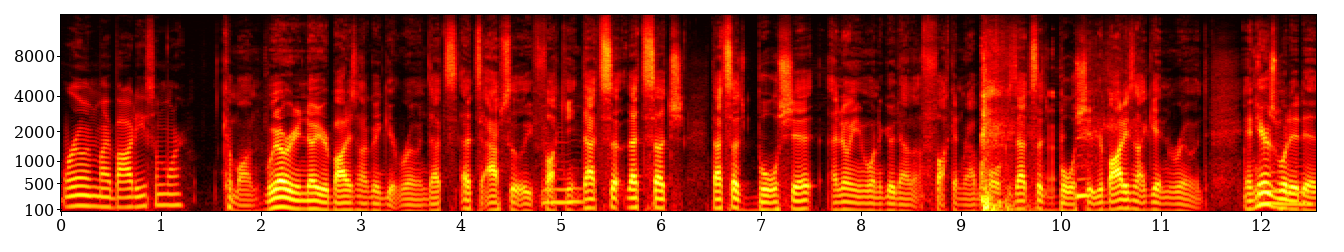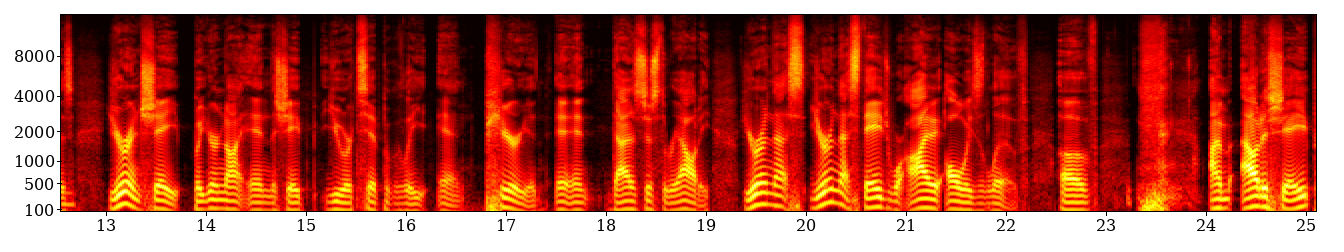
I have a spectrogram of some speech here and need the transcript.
ruin my body some more? Come on, we already know your body's not going to get ruined. That's that's absolutely fucking. Mhm. That's that's such that's such bullshit. I don't even want to go down that fucking rabbit hole because that's such bullshit. Your body's not getting ruined. And here's what it is: you're in shape, but you're not in the shape you are typically in. Period. And, and that is just the reality. You're in that you're in that stage where I always live of I'm out of shape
